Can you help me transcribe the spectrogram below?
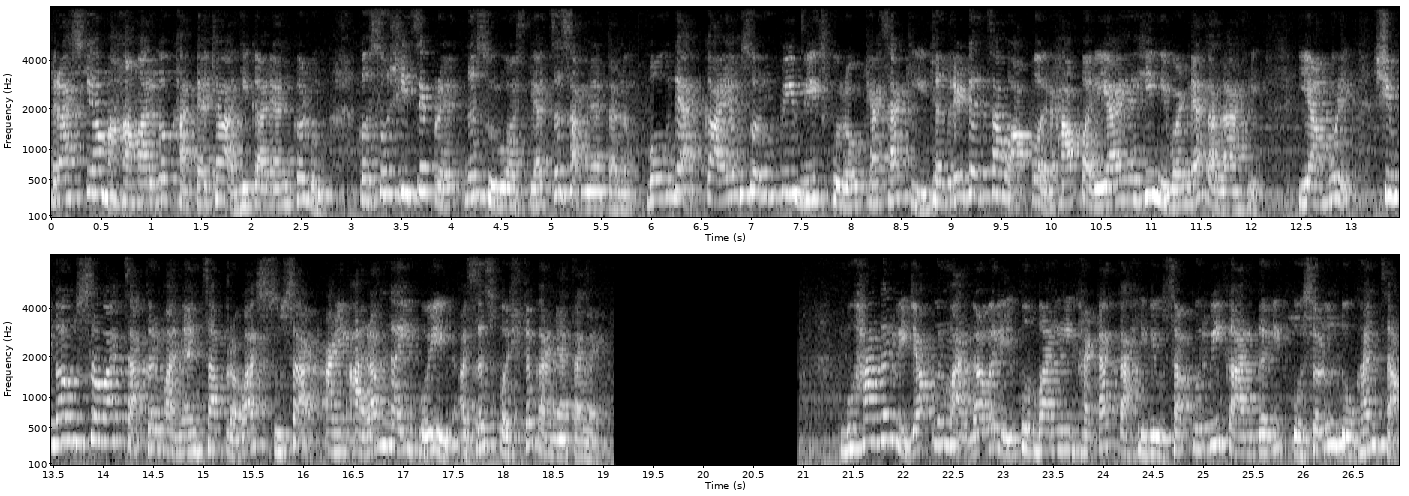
राष्ट्रीय महामार्ग खात्याच्या अधिकाऱ्यांकडून कसोशीचे प्रयत्न सुरू असल्याचं सांगण्यात आलं. बोगद्यात कायमस्वरूपी वीज पुरवठ्यासाठी जनरेटरचा वापर हा पर्यायही निवडण्यात आला आहे. यामुळे शिमगा उत्सवात चाकरमान्यांचा प्रवास सुसाट आणि आरामदायी होईल असं स्पष्ट करण्यात आलंय. गुहागर विजापूर मार्गावरील कुंभारली घाटात काही दिवसापूर्वी कार दरीत कोसळून दोघांचा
